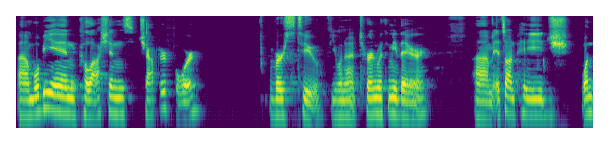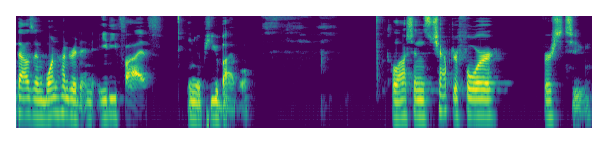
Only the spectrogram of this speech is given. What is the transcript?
Um, we'll be in Colossians chapter four, verse two. If you want to turn with me there, um, it's on page one thousand one hundred and eighty-five in your pew Bible. Colossians chapter four, verse two.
